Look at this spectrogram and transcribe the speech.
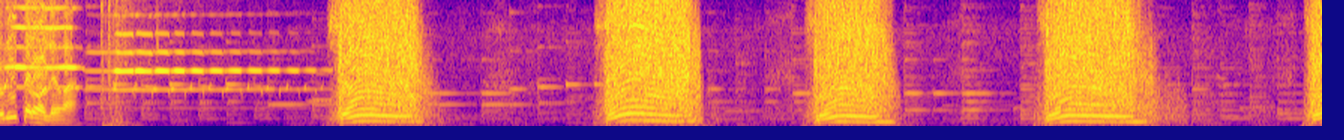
ตัวนี้ตลอดเลยว่ะซูซูซูซูซู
